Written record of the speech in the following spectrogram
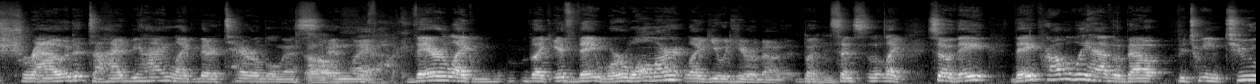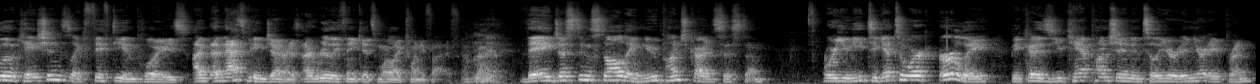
shroud to hide behind like their terribleness Oh, and like yeah. they're like like if they were Walmart like you would hear about it but Mm-hmm. since like so they they probably have about between two locations like 50 employees I, and that's being generous I really think it's more like 25 Okay. they just installed a new punch card system where you need to get to work early because you can't punch in until you're in your apron.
